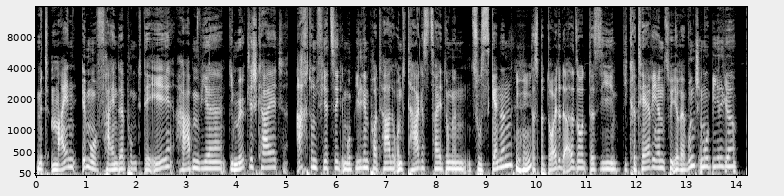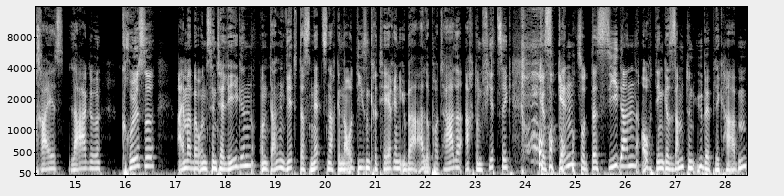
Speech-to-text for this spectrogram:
Mit meinimmofeinde.de haben wir die Möglichkeit, 48 Immobilienportale und Tageszeitungen zu scannen. Das bedeutet also, dass Sie die Kriterien zu Ihrer Wunschimmobilie, Preis, Lage, Größe einmal bei uns hinterlegen und dann wird das Netz nach genau diesen Kriterien über alle Portale 48 gescannt, so dass Sie dann auch den gesamten Überblick haben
